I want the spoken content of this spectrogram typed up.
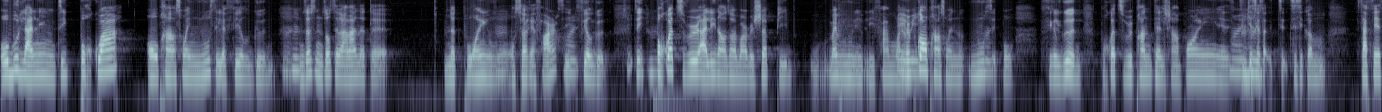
au bout de la ligne, tu sais, pourquoi on prend soin de nous, c'est le feel good. Mhm. Nous, c'est nous autres, c'est vraiment notre, euh, notre point où on se réfère, c'est Ouais. feel good. Sais, Pourquoi tu veux aller dans un barbershop, puis même nous, les, les femmes, Eh oui. pourquoi on prend soin de nous? Nous, Ouais. c'est pour feel good. Pourquoi tu veux prendre tel shampoing? Euh, Ouais. Qu'est-ce que ça... c'est comme... Ça fait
